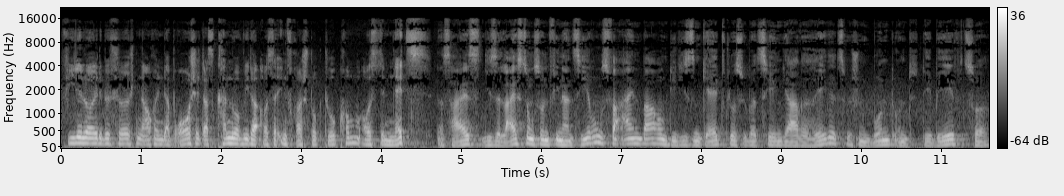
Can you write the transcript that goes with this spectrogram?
Viele Leute befürchten auch in der Branche, das kann nur wieder aus der Infrastruktur kommen, aus dem Netz. Das heißt, diese Leistungs- und Finanzierungsvereinbarung, die diesen Geldfluss über zehn Jahre regelt zwischen Bund und DB zur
